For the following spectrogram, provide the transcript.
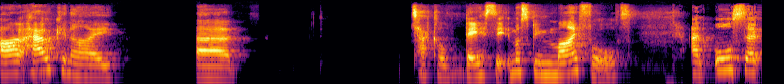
Uh, how can I uh, tackle this? It must be my fault. And also,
